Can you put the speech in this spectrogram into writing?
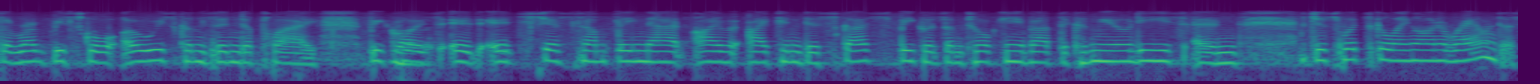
the rugby school always comes into play because it. it, it's just something that I, I can discuss because I'm talking about the communities and just what's going on around us.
